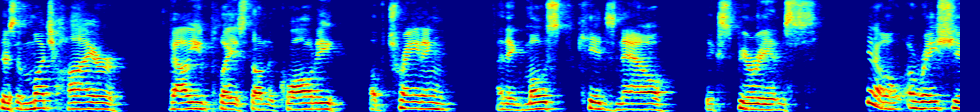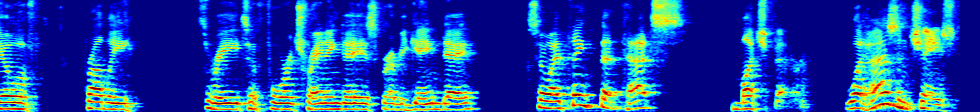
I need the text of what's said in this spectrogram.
There's a much higher value placed on the quality of training. I think most kids now experience, you know, a ratio of probably three to four training days for every game day. So I think that that's much better. What hasn't changed,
